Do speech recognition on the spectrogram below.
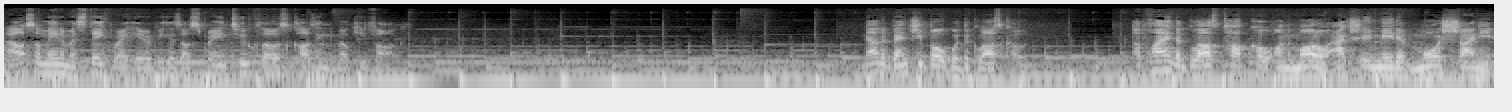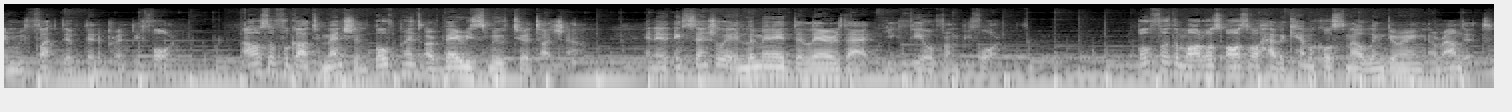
I also made a mistake right here because I was spraying too close causing the milky fog. Now the Benchy boat with the gloss coat. Applying the gloss top coat on the model actually made it more shiny and reflective than the print before. I also forgot to mention both prints are very smooth to a touch now, and it essentially eliminated the layers that you feel from before. Both of the models also have a chemical smell lingering around it.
